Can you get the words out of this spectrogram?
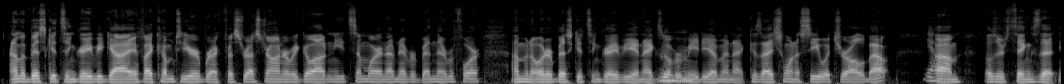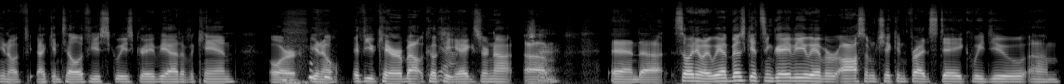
I'm a biscuits and gravy guy. If I come to your breakfast restaurant or we go out and eat somewhere and I've never been there before, I'm going to order biscuits and gravy and eggs over Mhm. medium, and because I, just want to see what you're all about. Yeah. Um, those are things that you know. If, I can tell if you squeeze gravy out of a can, or you know, if you care about cooking Yeah. eggs or not. Um, Sure. And uh, so anyway, we have biscuits and gravy. We have an awesome chicken fried steak. We do um,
